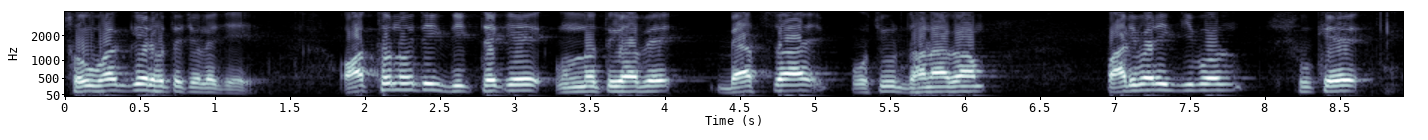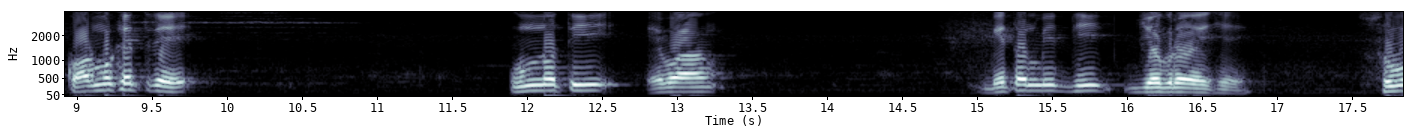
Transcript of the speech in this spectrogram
সৌভাগ্যের হতে চলেছে। অর্থনৈতিক দিক থেকে উন্নতি হবে, ব্যবসায় প্রচুর ধনাগম, পারিবারিক জীবন, সুখে, কর্মক্ষেত্রে উন্নতি এবং বেতন বৃদ্ধির যোগ রয়েছে। শুভ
